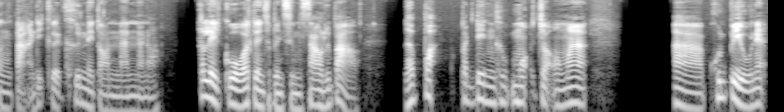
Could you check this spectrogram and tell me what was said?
ต่างๆ ที่เกิดขึ้นในตอนนั้นนะเนาะก็เลยกลัวว่าตัวเองจะเป็นซึมเศร้าหรือเปล่า แล้วปะประเด็นคือเหมาะเจาะมากอ่า คุณปิวเนี่ย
